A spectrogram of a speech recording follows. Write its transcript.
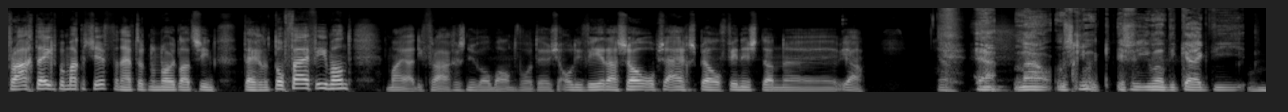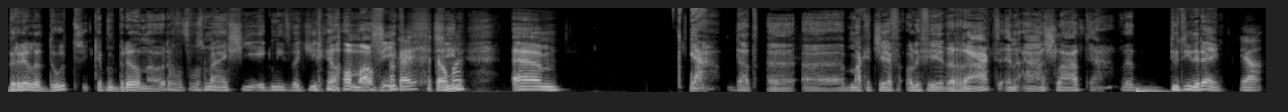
vraagtekens bij Makachev. Want hij heeft het nog nooit laten zien tegen een top 5 iemand. Maar ja, die vraag is nu wel beantwoord. Als je Oliveira zo op zijn eigen spel finisht, dan eh, ja. Ja, nou, misschien is er iemand die kijkt die brillen doet. Ik heb een bril nodig, want volgens mij zie ik niet wat jullie allemaal zien. Oké, vertel zien. me. Ehm, ja, dat eh eh Makachev Olivier raakt en aanslaat, ja, dat doet iedereen. Ja.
